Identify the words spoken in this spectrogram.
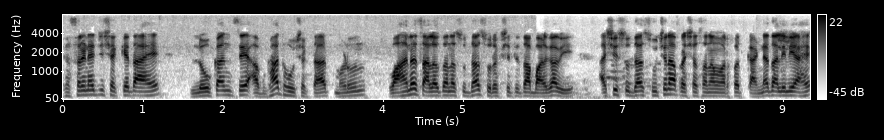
घसरण्याची शक्यता आहे लोकांचे अपघात होऊ शकतात म्हणून वाहनं चालवताना सुद्धा सुरक्षितता बाळगावी अशी सुद्धा सूचना प्रशासनामार्फत काढण्यात आलेली आहे.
